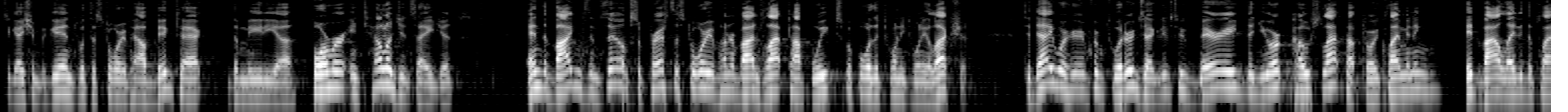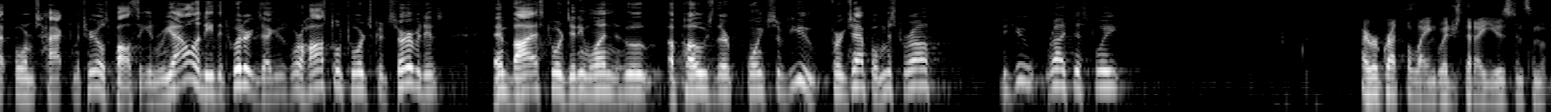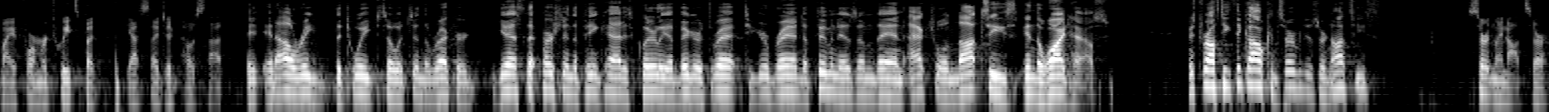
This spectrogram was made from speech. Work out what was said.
investigation begins with the story of how big tech, the media, former intelligence agents, and the Bidens themselves suppressed the story of Hunter Biden's laptop weeks before the 2020 election. Today, we're hearing from Twitter executives who buried the New York Post laptop story, claiming it violated the platform's hacked materials policy. In reality, the Twitter executives were hostile towards conservatives and biased towards anyone who opposed their points of view. For example, Mr. Roth, did you write this tweet? I regret the language that I used in some of my former tweets, but yes, I did post that. And- I'll read the tweet so it's in the record. Yes, that person in the pink hat is clearly a bigger threat to your brand of feminism than actual Nazis in the White House. Mr. Roth, do you think all conservatives are Nazis? Certainly not, sir.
